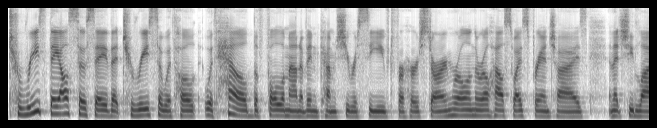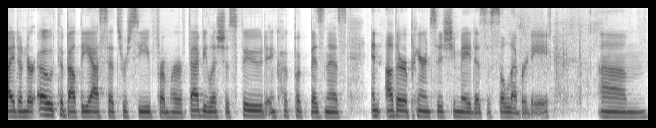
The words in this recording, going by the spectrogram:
Teresa, they also say that Teresa withhold, withheld the full amount of income she received for her starring role in the Real Housewives franchise, and that she lied under oath about the assets received from her fabulicious food and cookbook business and other appearances she made as a celebrity. Um,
